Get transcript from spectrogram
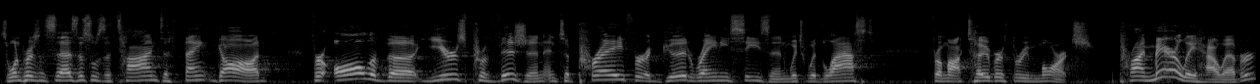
So, one person says this was a time to thank God for all of the year's provision and to pray for a good rainy season, which would last from October through March. Primarily, however,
